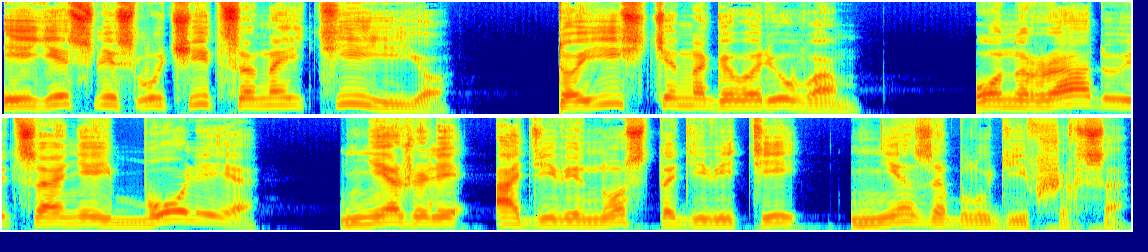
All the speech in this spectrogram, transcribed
И если случится найти ее, то истинно говорю вам, он радуется о ней более, нежели о девяносто девяти не заблудившихся.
